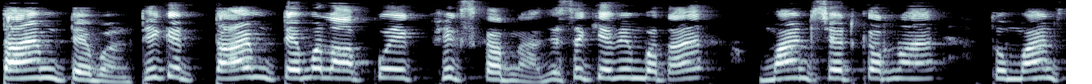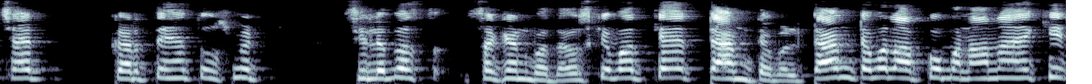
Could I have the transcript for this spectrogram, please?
टाइम टेबल ठीक है? टाइम टेबल आपको एक फिक्स करना है। जैसे कि अभी हम बताएँ माइंड सेट करना है तो माइंड सेट करते हैं तो उसमें सिलेबस सेकंड बताए उसके बाद क्या है? टाइम टेबल। टाइम टेबल आपको बनाना है कि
